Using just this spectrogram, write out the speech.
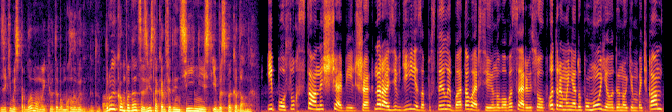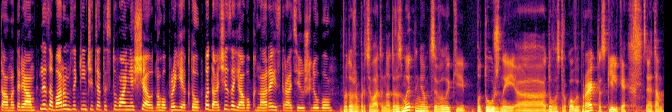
з якимись проблемами, які у тебе могли виникнути. Другий компонент це, звісно, конфіденційність і безпека даних. І послуг стане ще більше. Наразі в дії запустили бета-версію нового сервісу отримання допомоги одиноким батькам та матерям. Незабаром закінчиться тестування ще одного проєкту подачі заявок на реєстрацію шлюбу. Продовжуємо працювати над розмитненням. Це великий потужний е, довгостроковий проект, оскільки е, там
